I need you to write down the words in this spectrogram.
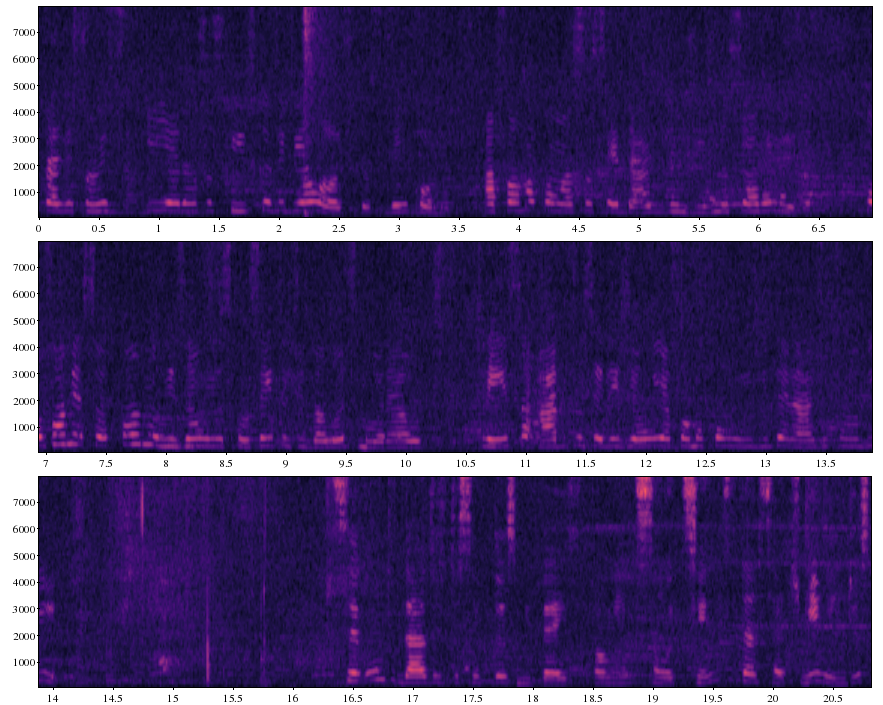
tradições e heranças físicas e biológicas, bem como a forma como as sociedades indígenas se organizam, conforme a sua cosmovisão e os conceitos de valores moral, crença, hábitos, religião e a forma como eles interagem com o ambiente. Segundo dados do censo 2010, atualmente são 817 mil índios,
